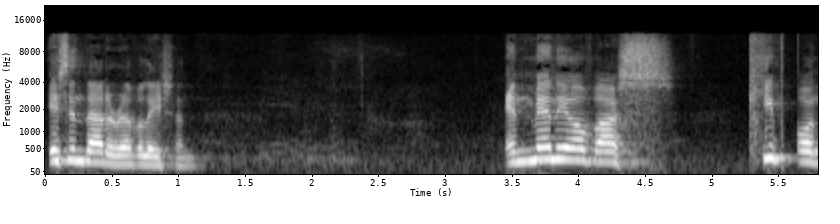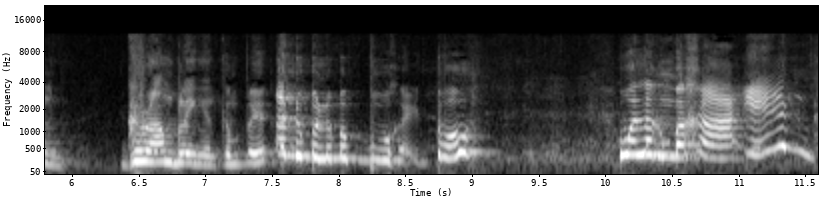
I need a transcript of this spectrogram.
Isn't that a revelation? And many of us keep on grumbling and complaining, ano ba naman buhay to? Walang makain.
